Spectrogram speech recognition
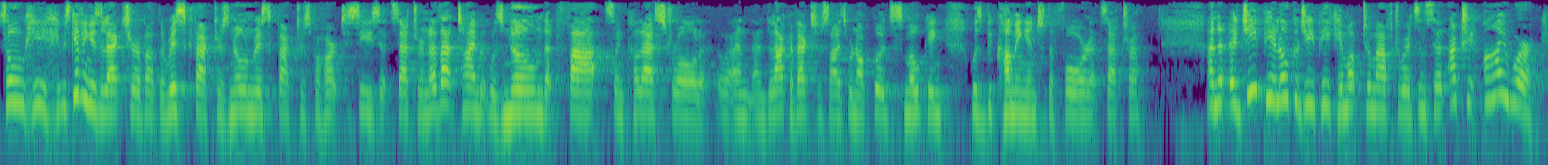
So he, he, was giving his lecture about the risk factors, known risk factors for heart disease, etc. And at that time, it was known that fats and cholesterol and, and lack of exercise were not good. Smoking was becoming into the fore, etc. And a GP, a local GP, came up to him afterwards and said, Actually, I work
